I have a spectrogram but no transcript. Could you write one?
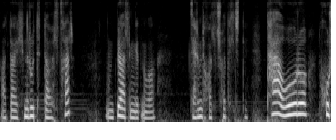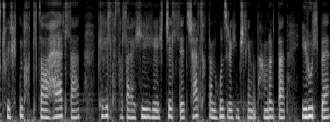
одоо эхнэрүүдтэй уулзахаар би бол ингээд нөгөө зарим тохиолдолд шууд хэлчихдээ. Та өөрөө нөхөрч хэрэгтэн тогтолцоогоо хайрлаад кегэл тасгалаараа хийгээ хичээллээд шаардлагатай хүн сэрэг хэмжлэгээнүүд хамрагдаад ирүүл бай.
